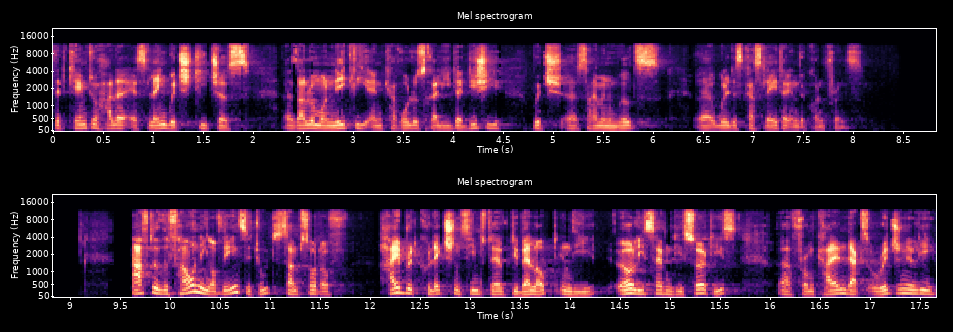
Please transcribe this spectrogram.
that came to Halle as language teachers, uh, Salomon Negri and Carolus Rali Dadichi, which uh, Simon Mills uh, will discuss later in the conference. After the founding of the Institute, some sort of hybrid collection seems to have developed in the early 70s, uh, from Callenberg's originally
